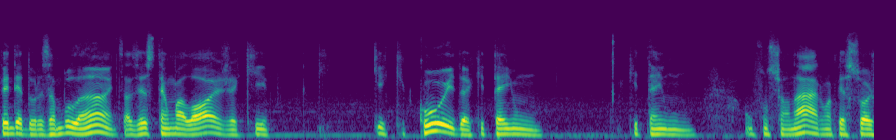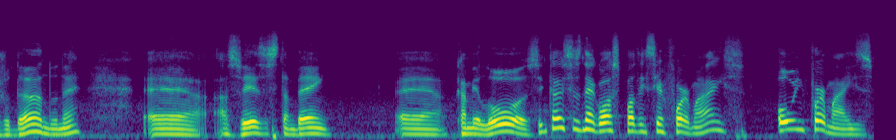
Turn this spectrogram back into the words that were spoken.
vendedores ambulantes, às vezes tem uma loja que, que, que cuida, que tem um que tem um, um funcionário, uma pessoa ajudando, né? É, às vezes também é, camelôs. Então esses negócios podem ser formais ou informais.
